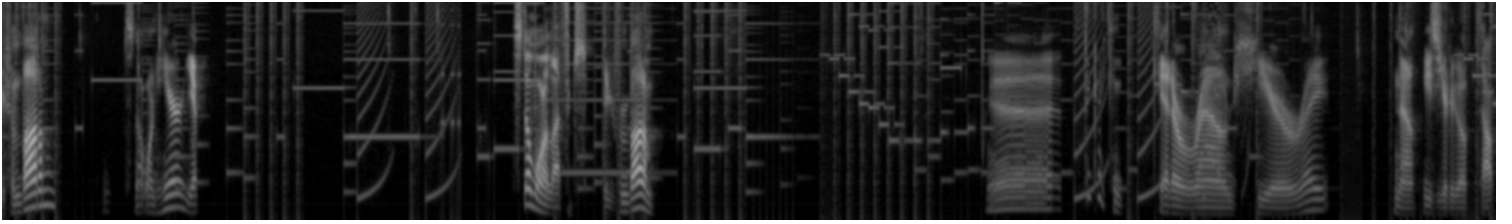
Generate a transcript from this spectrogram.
Three from bottom. It's not one here. Yep. Still more left. Three from bottom. Uh, I think I can get around here, right? No, easier to go up top.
